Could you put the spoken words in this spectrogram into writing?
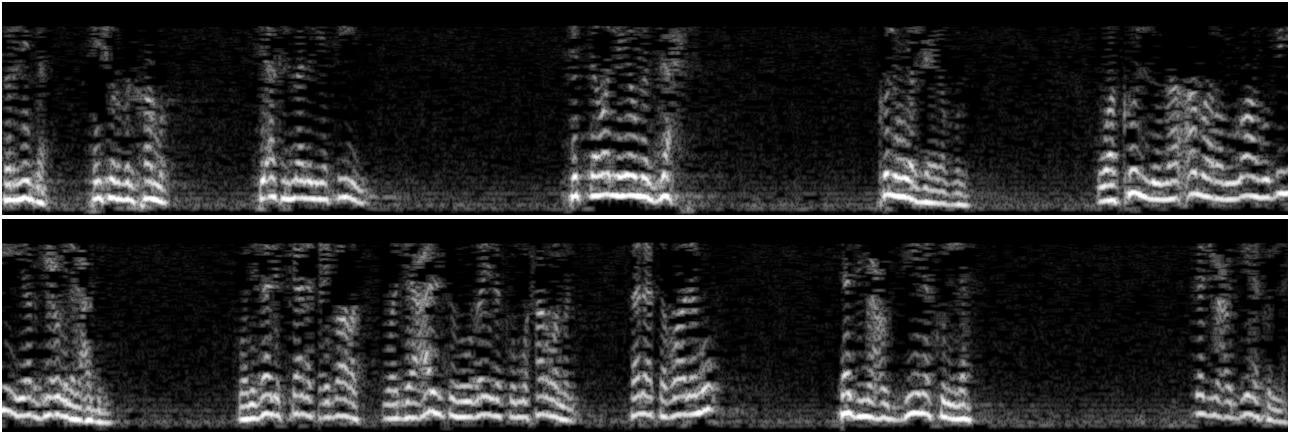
في الربا في شرب الخمر في أكل مال اليتيم في التولي يوم الزحف كله يرجع إلى الظلم. وكل ما أمر الله به يرجع إلى العدل. ولذلك كانت عبارة وجعلته بينكم محرما فلا تظالموا تجمع الدين كله. تجمع الدين كله.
